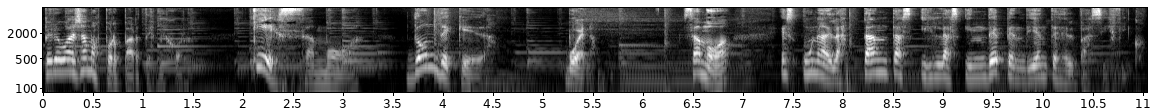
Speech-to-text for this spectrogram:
Pero vayamos por partes mejor. ¿Qué es Samoa? ¿Dónde queda? Bueno, Samoa es una de las tantas islas independientes del Pacífico.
